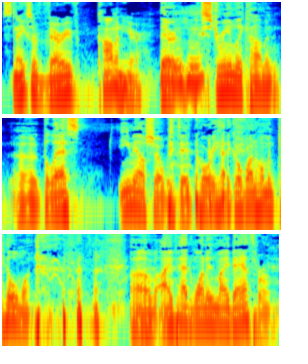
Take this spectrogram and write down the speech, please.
Snakes are very common here. they're extremely common. Uh, the last email show we did, Corey had to go run home and kill one. um, I've had one in my bathroom.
